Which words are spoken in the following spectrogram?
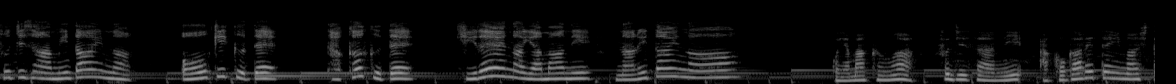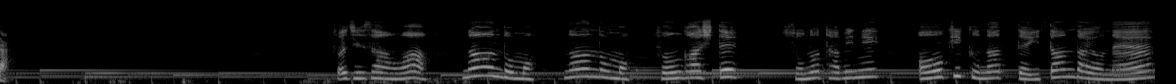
富士山みたいな大きくて高くて綺麗な山になりたいな。お山くんは富士山に憧れていました。富士山は何度も何度も噴火してその度に大きくなっていたんだよね。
